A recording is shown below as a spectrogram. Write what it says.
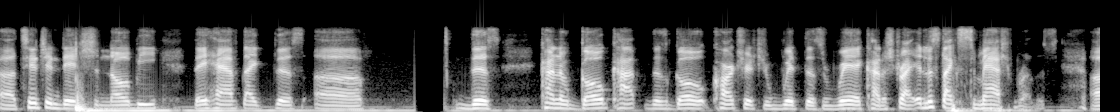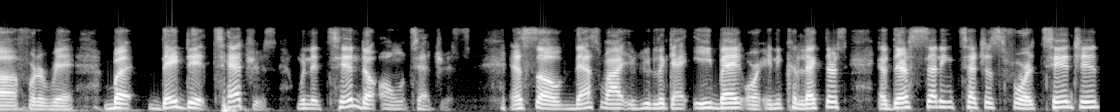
uh, Tengen did Shinobi. They have like this uh this kind of gold cop this gold cartridge with this red kind of stripe. It looks like Smash Brothers uh for the red, but they did Tetris when Nintendo owned Tetris. And so that's why if you look at eBay or any collectors, if they're selling Tetris for attention,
